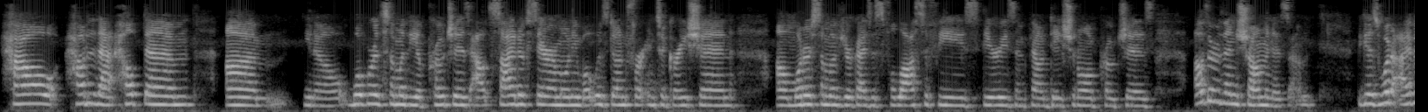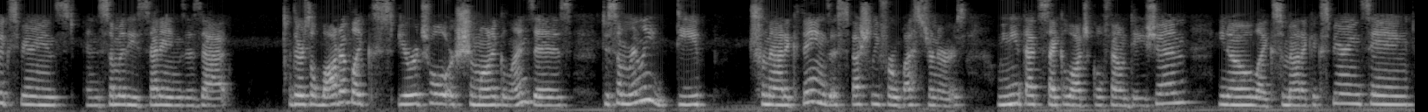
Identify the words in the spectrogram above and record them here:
how how did that help them? Um, you know, what were some of the approaches outside of ceremony? What was done for integration? Um, what are some of your guys' philosophies, theories, and foundational approaches other than shamanism? Because what I've experienced in some of these settings is that there's a lot of like spiritual or shamanic lenses to some really deep traumatic things, especially for Westerners. We need that psychological foundation, you know, like somatic experiencing,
